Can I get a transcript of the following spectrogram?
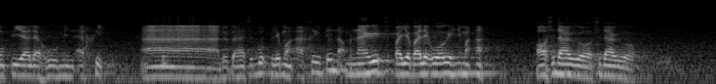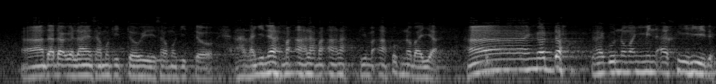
ufiya lahu min akhi. Ha tu tu sebut kelimah akhi tu nak menarik supaya balik waris ni maaf. Oh saudara saudara Ha, tak ada orang lain sama kita we, sama kita. Ha, lagi dah maaf lah, maaf lah. Tapi maaf pun kena bayar. Ha, hingga dah. Tuhan guna min akhihi tu.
